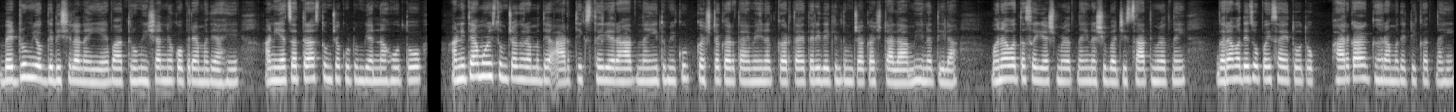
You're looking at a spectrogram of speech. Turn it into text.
बेडरूम योग्य दिशेला नाही आहे बाथरूम ईशान्य कोपऱ्यामध्ये आहे आणि याचा त्रास तुमच्या कुटुंबियांना होतो आणि त्यामुळेच तुमच्या घरामध्ये आर्थिक स्थैर्य राहत नाही तुम्ही खूप कष्ट करताय मेहनत करताय तरी देखील तुमच्या कष्टाला मेहनतीला म्हणावं तसं यश मिळत नाही नशिबाची साथ मिळत नाही. घरामध्ये जो पैसा येतो तो फार काळ घरामध्ये टिकत नाही.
